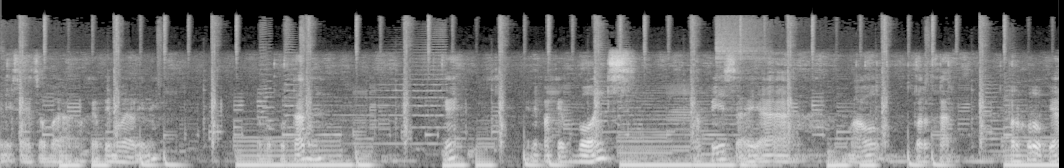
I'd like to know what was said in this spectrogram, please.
ini saya coba pakai pinwheel ini coba putar ya. oke. Ini pakai bonds. Tapi saya mau per per huruf ya.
